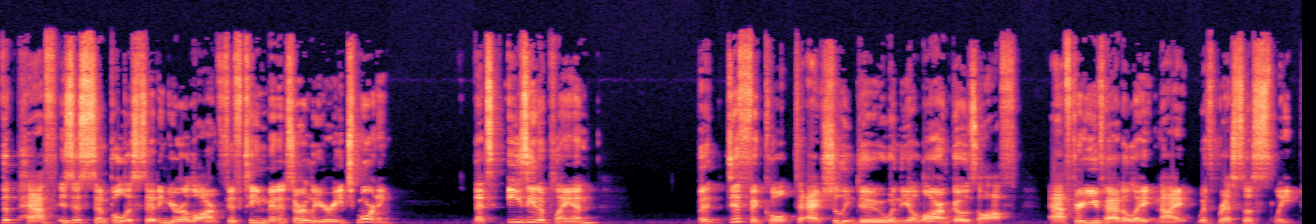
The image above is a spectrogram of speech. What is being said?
the path is as simple as setting your alarm 15 minutes earlier each morning. That's easy to plan, but difficult to actually do when the alarm goes off after you've had a late night with restless sleep.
